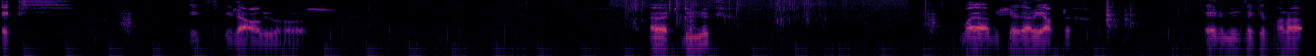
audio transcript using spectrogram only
X. X ile alıyoruz. Evet günlük bayağı bir şeyler yaptık. Elimizdeki para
